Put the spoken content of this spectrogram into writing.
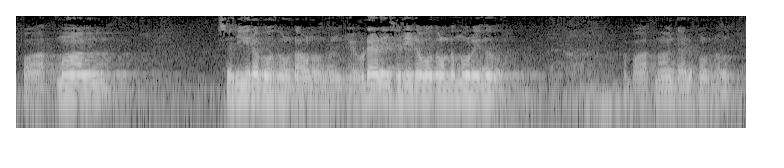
അപ്പൊ ആത്മാവിൽ ശരീരബോധം ഉണ്ടാവണമെങ്കിൽ എവിടെയാണ് ഈ ശരീരബോധം ഉണ്ടെന്ന് പറയുന്നത്? അപ്പൊ ആത്മാവിന്റെ അനുഭവം ഉണ്ടാവണം.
